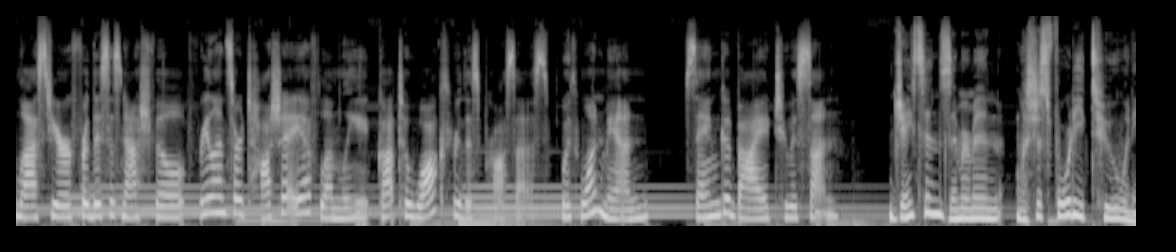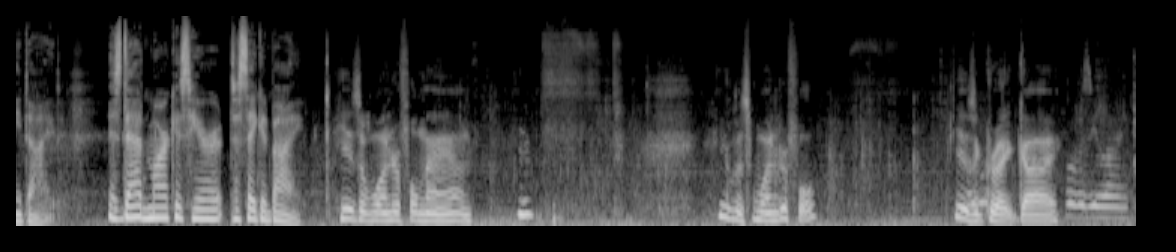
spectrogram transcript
Last year, for This Is Nashville, freelancer Tasha A.F. Lemley got to walk through this process with one man saying goodbye to his son. Jason Zimmerman was just 42 when he died. His dad, Mark, is here to say goodbye. He's a wonderful man. He was wonderful. He was a great guy. What was he like?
